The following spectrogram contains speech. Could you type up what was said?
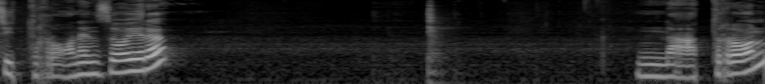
Zitronensäure, Natron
